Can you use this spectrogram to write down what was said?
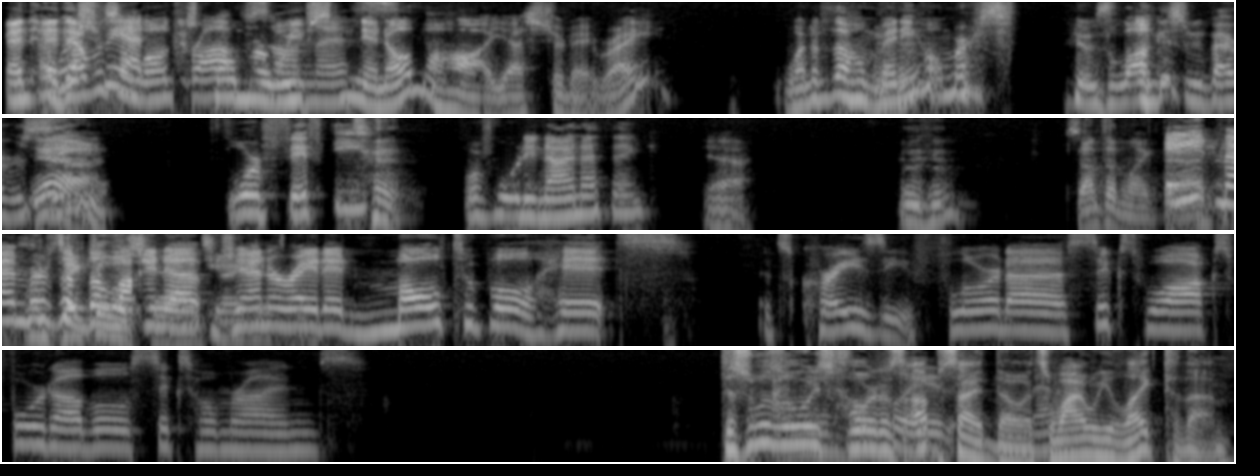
And, and that was we the had longest homer we've seen in Omaha yesterday, right? One of the ho- many homers. It was the longest we've ever Yeah. seen. 450, 449, I think. Yeah. hmm Something like that. Eight members of the lineup watching. generated multiple hits. It's crazy. Florida, six walks, four doubles, six home runs. This was I always mean, Florida's upside, though. It's why we liked them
